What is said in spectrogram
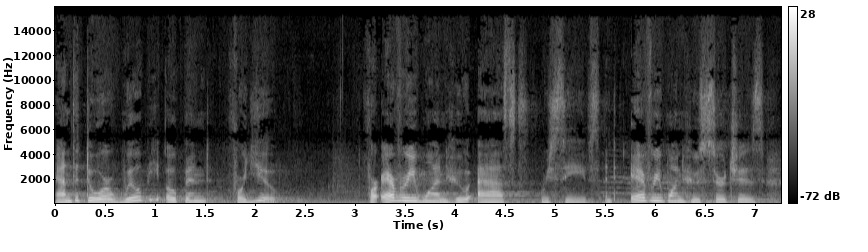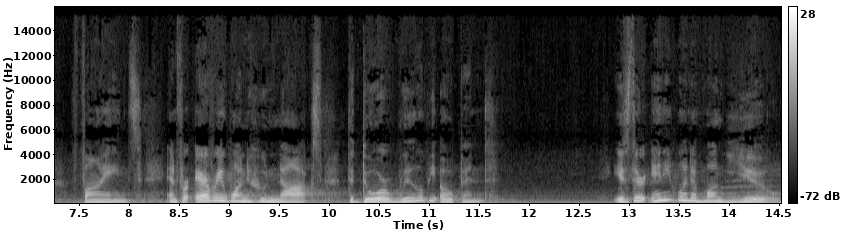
and the door will be opened for you. For everyone who asks receives, and everyone who searches finds, and for everyone who knocks, the door will be opened. Is there anyone among you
